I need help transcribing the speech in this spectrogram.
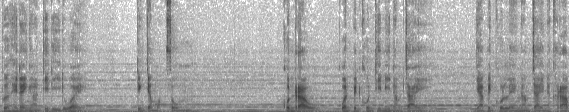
เพื่อให้ได้งานที่ดีด้วย จึงจะเหมาะสม คนเราควรเป็นคนที่มีน้ำใจ อย่าเป็นคนแรงน้ำใจนะครับ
